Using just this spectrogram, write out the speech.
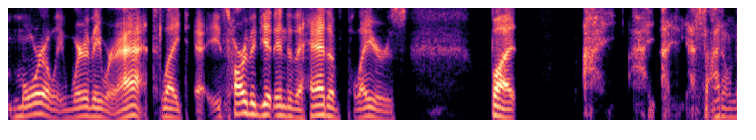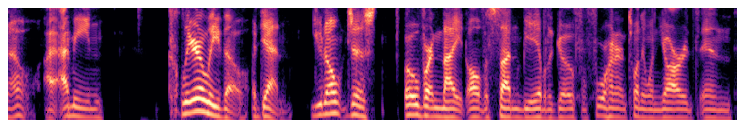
morally where they were at like eh, it's hard to get into the head of players but i i, I yes i don't know I, I mean clearly though again you don't just overnight all of a sudden be able to go for 421 yards and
